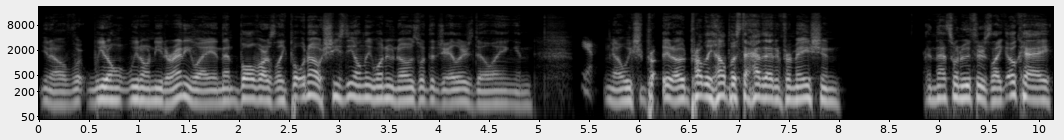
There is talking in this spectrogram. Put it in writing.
you know, we- we don't we don't need her anyway, and then Bolvar's like, but no, she's the only one who knows what the jailer's doing, and Yeah. you know, we should pro- you know it'd probably help us to have that information, and that's when Uther's like, okay.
